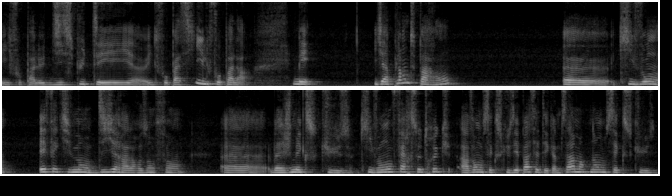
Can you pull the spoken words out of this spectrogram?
il ne faut pas le disputer, il ne faut pas ci, il ne faut pas là. Mais il y a plein de parents qui vont effectivement dire à leurs enfants euh, ben, je m'excuse, qui vont faire ce truc. Avant, on s'excusait pas, c'était comme ça. Maintenant, on s'excuse.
